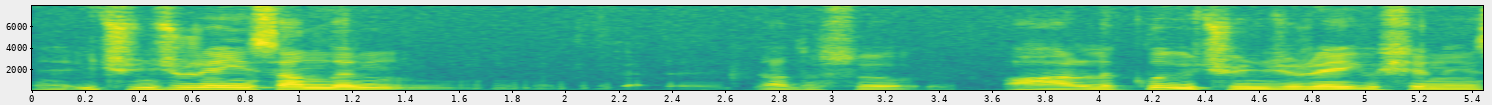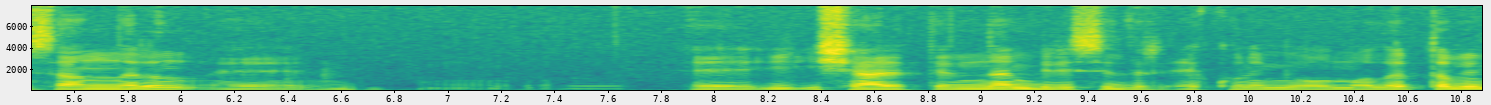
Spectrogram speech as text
E, üçüncü rey insanların daha doğrusu ağırlıklı üçüncü rey ışın insanların e, e, işaretlerinden birisidir ekonomi olmaları. Tabii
